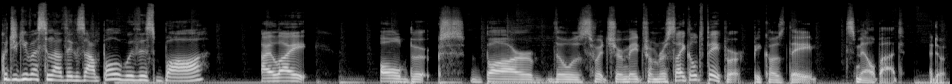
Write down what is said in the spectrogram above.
Could you give us another example with this bar? I like all books, bar those which are made from recycled paper because they smell bad. I don't.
